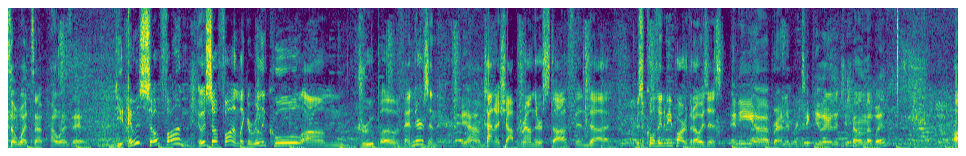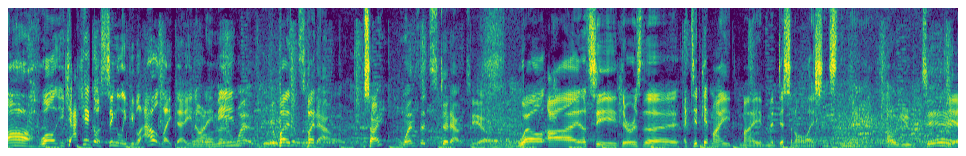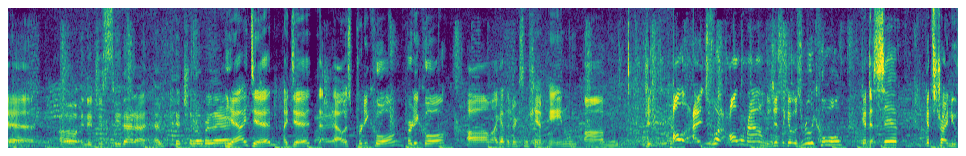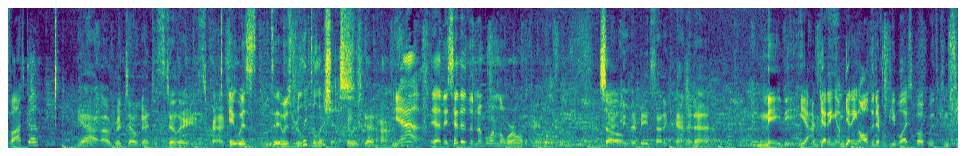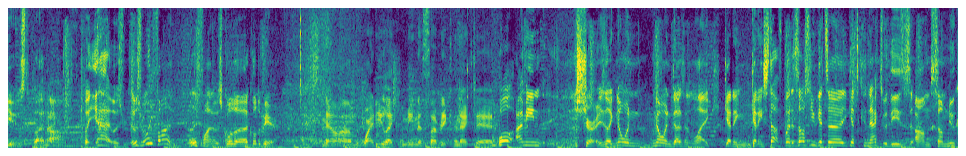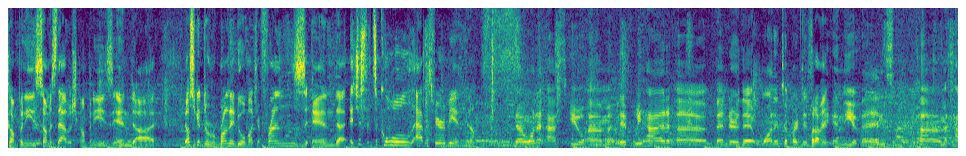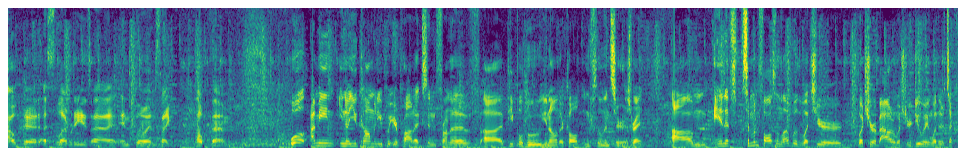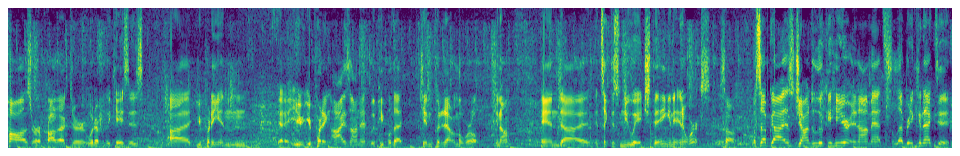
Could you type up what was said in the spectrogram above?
So what's up? How was it? Yeah, It was so fun. It was so fun. Like a really cool um, group of vendors in there. Yeah. Kind of shopping around their stuff, and uh, it was a cool thing to be part of. It always is. Any uh, brand in particular that you fell in love with? Oh, well, you can't, I can't go singling people out like that. You know what I mean? Uh, But- what, but but- out. Sorry. Ones that stood out to you. Well, uh, let's see. There was the. I did get my my medicinal license in there. Oh, you did. Yeah. Oh, and did you see that uh, hemp kitchen over there? Yeah, I did. I did. That, that was pretty cool. Pretty cool. Um, I got to drink some champagne. Um, all I just went all around was just like it was really cool. Got to sip. Got to try new vodka. Yeah, uh, Radoga Distilleries, correct? It was it was really delicious. It was good, huh? Yeah, yeah. They say they're the number one in the world apparently. So I think they're based out of Canada. maybe. Yeah, I'm getting I'm getting all the different people I spoke with confused. But um, but yeah, it was it was really fun. Really fun. It was cool to cool to be here. Now, um, why do you like coming to Celebrity Connected? Well, I mean, sure. It's like no one, no one doesn't like getting getting stuff, but it's also you get to you get to connect with these um, some new companies, some established companies, and uh, you also get to run into a bunch of friends, and uh, it's just it's a cool atmosphere to be in, you know. Now, I want to ask you um, if we had a vendor that wanted to What up, participate in the event, um, how could a celebrity's uh, influence like help them? Well, I mean, you know, you come and you put your products in front of uh, people who, you know, they're called influencers, right? Um, and if someone falls in love with what you're what you're about or what you're doing, whether it's a cause or a product or whatever the case is, uh, you're putting it in, you're, you're putting eyes on it with people that can put it out in the world, you know. And uh, it's like this new age thing, and it, and it works. So, what's up, guys? John DeLuca here, and I'm at Celebrity Connected.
